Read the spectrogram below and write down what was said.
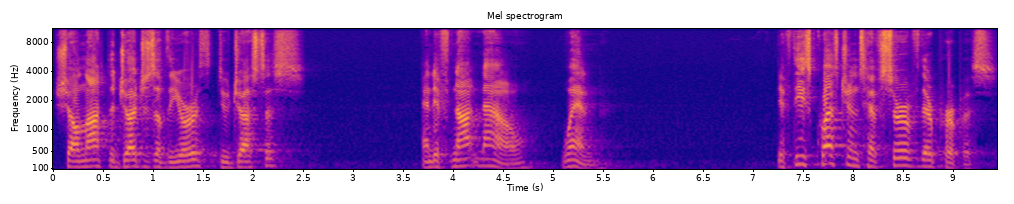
Shall not the judges of the earth do justice? And if not now, when? If these questions have served their purpose,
